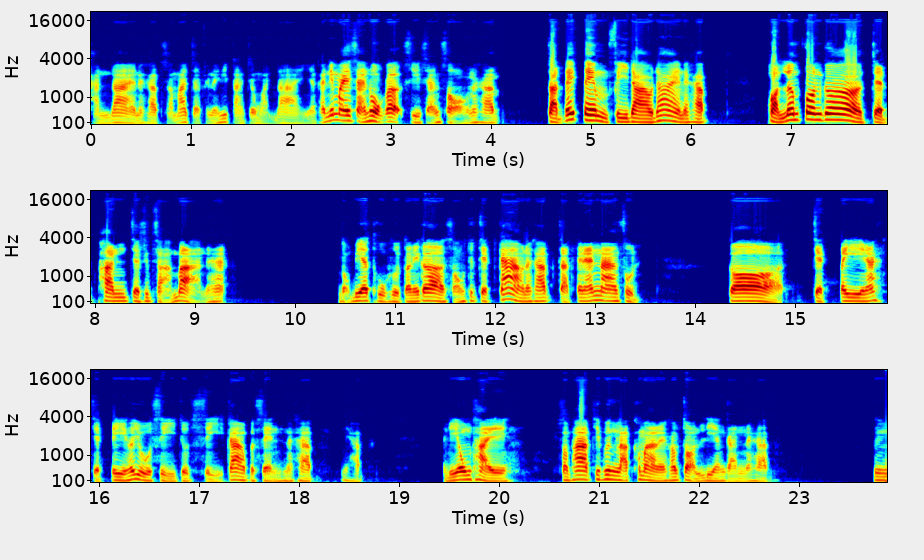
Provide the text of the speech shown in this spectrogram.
คันๆได้นะครับ สามารถจัดไฟแนนที่ต่างจังหวัดได้ อย่างคันนี้ไม่แสนหกก็สี่แสนสองนะครับ จัดได้เต็มฟรีดาวได้นะครับ ผ่อนเริ่มต้นก็เจ็ดพันเจ็ดสิบสามบาทนะฮะ ดอกเบี้ยถูกสุดตอนนี้ก็สองจุดเจ็ดเก้านะครับ จัดไฟแนนซ์นานสุดก็เจ็ดปีนะเจ็ดปีเขาอยู่สี่จุดสี่เก้าเปอร์เซ็นตนะครับนี่ครับ อันนี้อมไทยสภาพที่เพิ่งรับเข้ามาเลยเขาจอดเรียงกันนะครับเพิ่ง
